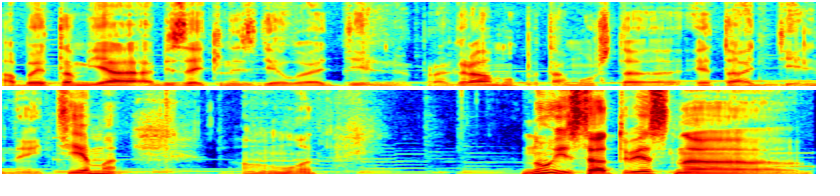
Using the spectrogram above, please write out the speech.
Об этом я обязательно сделаю отдельную программу, потому что это отдельная тема. Вот. Ну и, соответственно,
